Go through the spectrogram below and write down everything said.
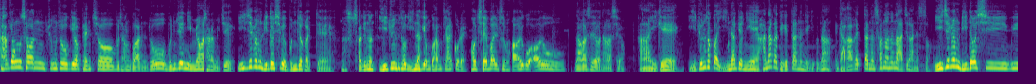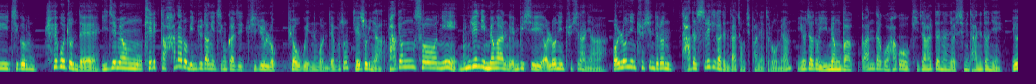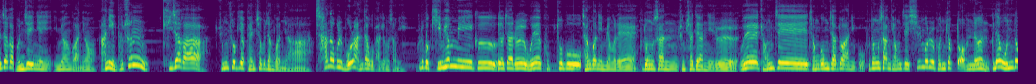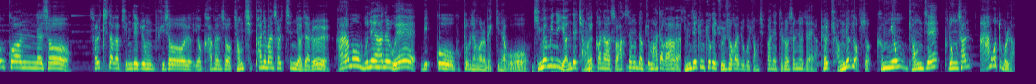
박영선 중소기업 벤처부 장관도 문재인이 임명한 사람이지 이재명 리더십에 문제가 있대. 그래서 자기는 이준석, 이낙연과 함께 할 거래. 어 제발 좀 아이고 아유 나가세요 나가세요. 아 이게 이준석과 이낙연이 하나가 되겠다는 얘기구나. 나가겠다는 선언은 아직 안 했어. 이재명 리더십이 지금 최고조인데 이재명 캐릭터 하나로 민주당이 지금까지 지지율 높여오고 있는 건데 무슨 개소리냐. 박영선이 문재인이 임명한 MBC 언론인 출신 아니야. 언론인 출신들은 다들 쓰레기가 된다 정치판에 들어오면. 이 여자도 이명박 깐다고 하고 기자 할 때는 열심히 다 니더니 이 여자가 문재인이 임명한 거 아니야? 아니 무슨 기자가 중소기업 벤처부 장관이야. 산업을 뭘 안다고 박영선이. 그리고 김현미 그 여자를 왜 국토부 장관 임명을 해? 부동산 중차대한 일을 왜 경제 전공자도 아니고 부동산 경제 실무를 본 적도 없는 그냥 운동권에서 설치다가 김대중 비서역 하면서 정치판에만 설친 여자를 아무 문외한을 왜 믿고 국토부 장관을 맡기냐고. 김현미는 연대 정외과 나와서 학생운동 좀 하다가 김대중 쪽에 줄 서가지고 정치판에 들어선 여자야. 별 경력이 없어. 금융, 경제, 부동산 아무것도 몰라.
